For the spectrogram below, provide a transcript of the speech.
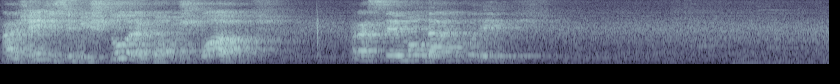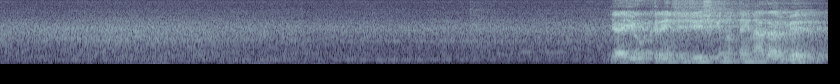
A gente se mistura com os povos para ser moldado por eles. E aí o crente diz que não tem nada a ver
